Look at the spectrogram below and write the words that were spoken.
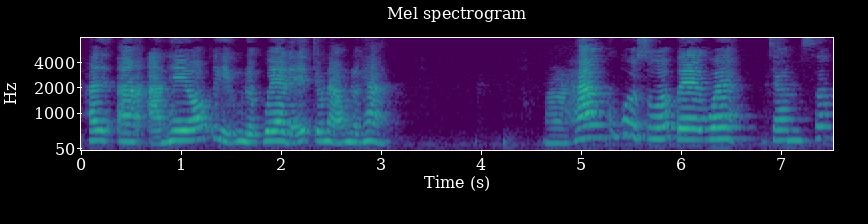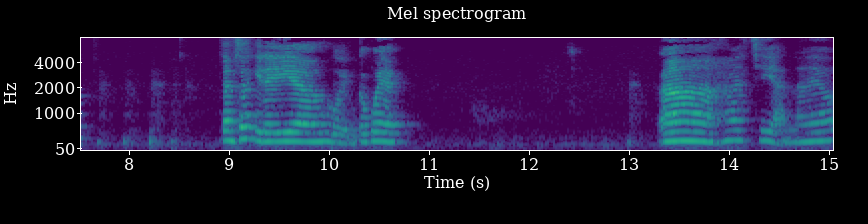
hay à, ảnh hiếu cái gì cũng được que để chỗ nào cũng được ha à, 한국어 수업 배우에 chăm sóc chăm sóc gì đây huyện có quen à hai chị ảnh này đó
